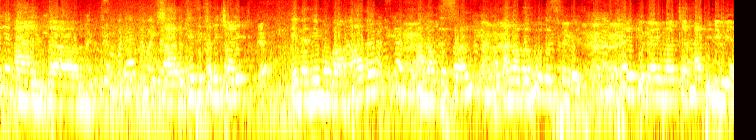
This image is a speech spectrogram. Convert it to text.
and um, uh, the physically challenged in the name of our Father and of the Son and of the Holy Spirit. Thank you very much and Happy New Year.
